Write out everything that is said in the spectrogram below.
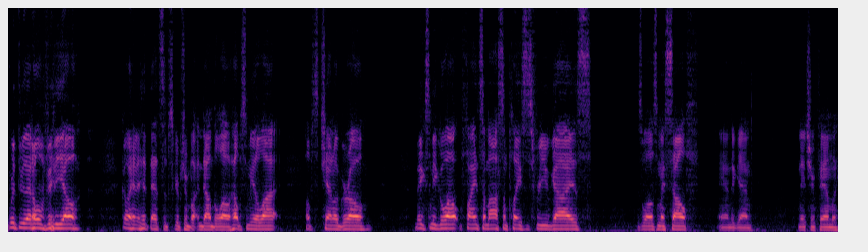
went through that whole video, go ahead and hit that subscription button down below. Helps me a lot. Helps the channel grow. Makes me go out, find some awesome places for you guys, as well as myself. And again, Naturing family,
